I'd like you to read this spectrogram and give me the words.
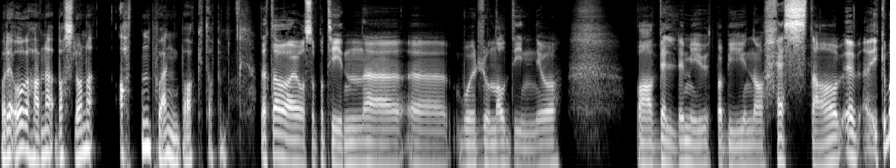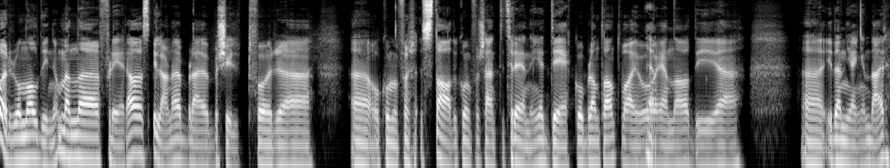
Og det året havna Barcelona 18 poeng bak toppen. Dette var jo også på tiden uh, uh, hvor Ronaldinho var veldig mye ute på byen og festa. Og, ikke bare Ronaldinho, men flere av spillerne ble beskyldt for og kommer for, stadig kommer for seint til treninger. Deko, blant annet, var jo ja. en av de uh, i den gjengen der.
